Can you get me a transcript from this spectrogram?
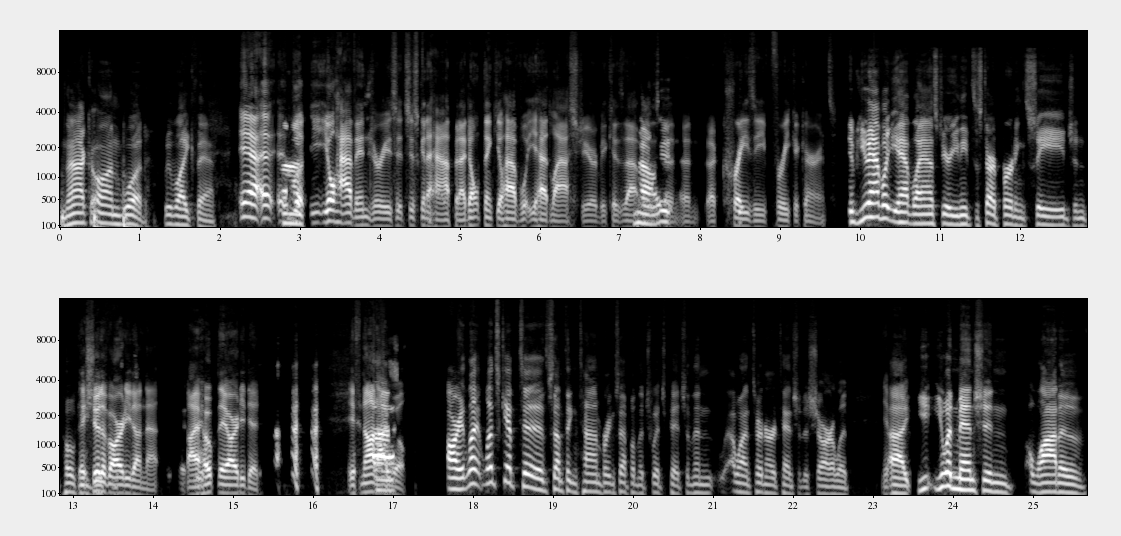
Knock on wood. We like that. Yeah, uh, look, you'll have injuries. It's just going to happen. I don't think you'll have what you had last year because that no, was it, a, a, crazy freak occurrence. If you have what you had last year, you need to start burning sage and poking. They should have already done that. I hope they already did. if not, uh, I will. All right, let, us get to something Tom brings up on the Twitch pitch, and then I want to turn our attention to Charlotte. Yep. Uh, you, you had mentioned a lot of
